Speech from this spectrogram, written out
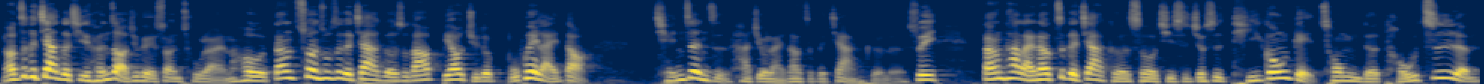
然后这个价格其实很早就可以算出来。然后当算出这个价格的时候，大家不要觉得不会来到。前阵子它就来到这个价格了。所以当它来到这个价格的时候，其实就是提供给聪明的投资人。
